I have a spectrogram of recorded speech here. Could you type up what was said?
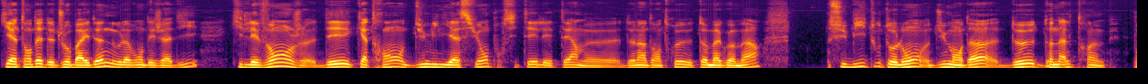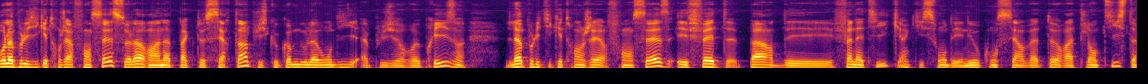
qui attendaient de Joe Biden, nous l'avons déjà dit, qu'il les venge des quatre ans d'humiliation, pour citer les termes de l'un d'entre eux, Thomas Gomard, subis tout au long du mandat de Donald Trump. Pour la politique étrangère française, cela aura un impact certain, puisque comme nous l'avons dit à plusieurs reprises, la politique étrangère française est faite par des fanatiques, hein, qui sont des néoconservateurs atlantistes,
